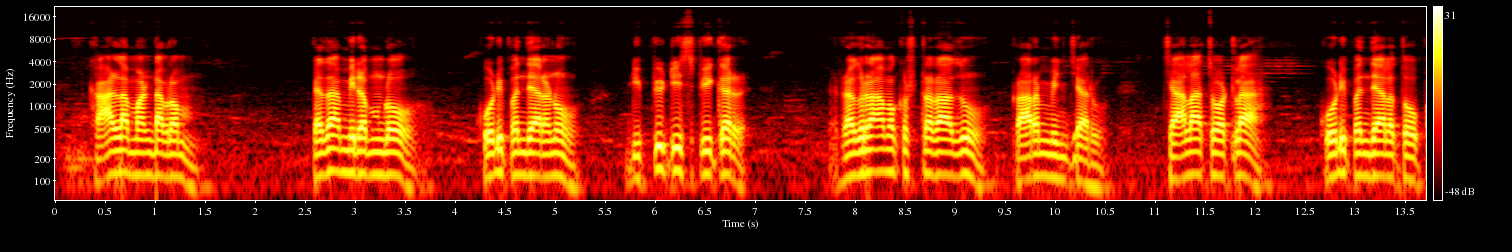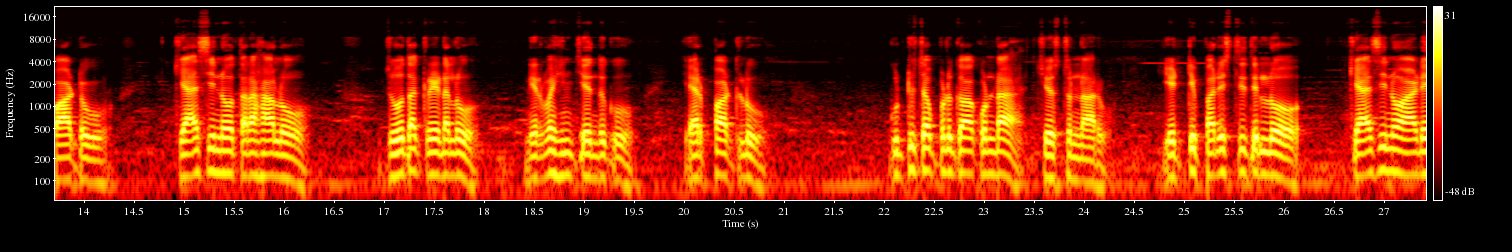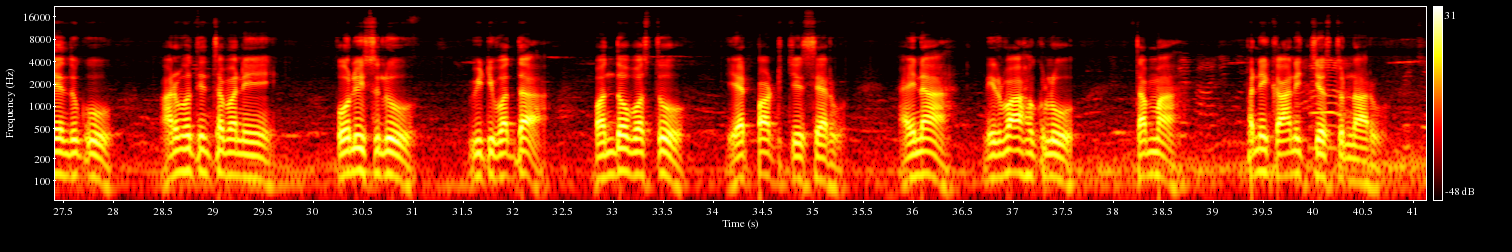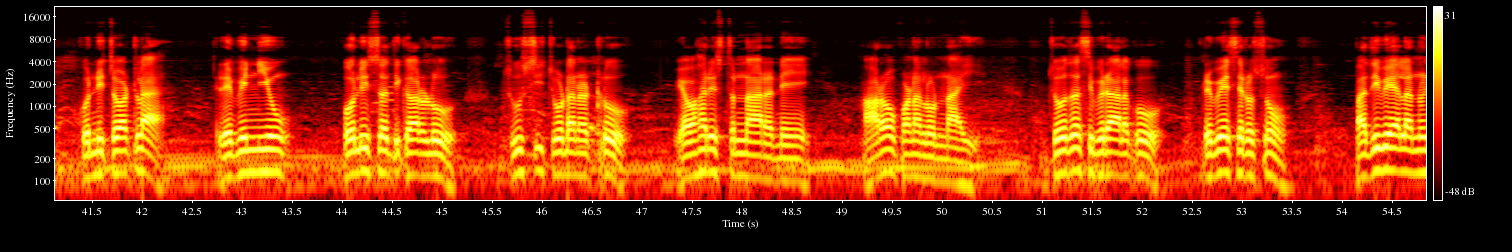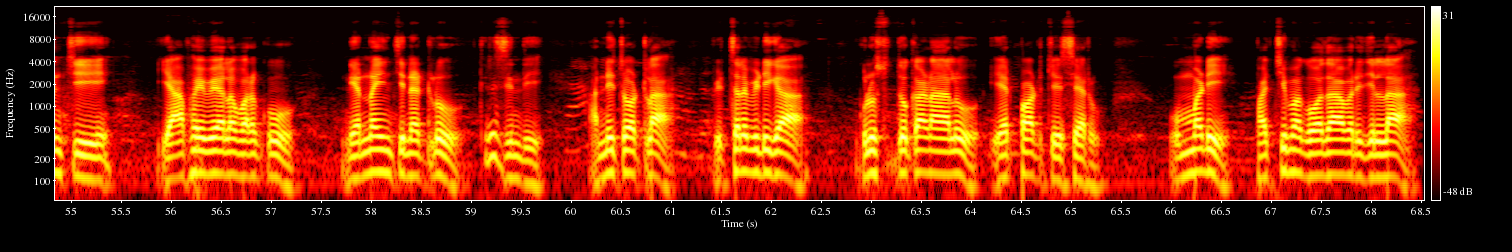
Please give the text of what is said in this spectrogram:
కాళ్ళ మండలం పెదామిరంలో కోడిపందాలను డిప్యూటీ స్పీకర్ రఘురామకృష్ణరాజు ప్రారంభించారు. చాలా చోట్ల కోడిపందాలతో పాటు క్యాసినో తరహాలో జూద క్రీడలు నిర్వహించేందుకు ఏర్పాట్లు గుట్టుచప్పుడు కాకుండా చేస్తున్నారు. ఎట్టి పరిస్థితుల్లో క్యాసినో ఆడేందుకు అనుమతించమని పోలీసులు వీటి వద్ద బందోబస్తు ఏర్పాటు చేశారు. అయినా నిర్వాహకులు తమ పని కానిచ్చేస్తున్నారు. కొన్ని చోట్ల రెవెన్యూ పోలీసు అధికారులు చూసి చూడనట్లు వ్యవహరిస్తున్నారని ఆరోపణలున్నాయి. జూద శిబిరాలకు ప్రవేశ రుసుం పదివేల నుంచి యాభై వేల వరకు నిర్ణయించినట్లు తెలిసింది. అన్ని చోట్ల విచ్చలవిడిగా గులుసు దుకాణాలు ఏర్పాటు చేశారు. ఉమ్మడి పశ్చిమ గోదావరి జిల్లా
